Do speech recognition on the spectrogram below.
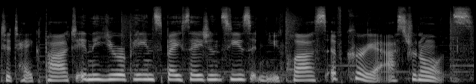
to take part in the European Space Agency's new class of career astronauts.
